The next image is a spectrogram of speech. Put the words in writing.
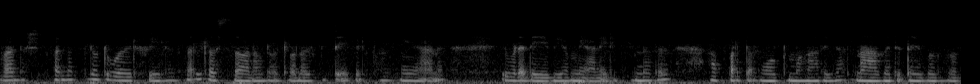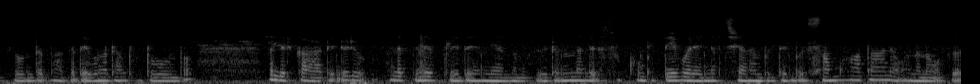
വന വനത്തിലോട്ട് പോയൊരു ഫീലാണ് നല്ല രസമാണ് അവിടോട്ട് വന്ന ഒരു പ്രത്യേക ഒരു ഭംഗിയാണ്. ഇവിടെ ദേവിയമ്മയാണ് ഇരിക്കുന്നത്. അപ്പുറത്ത് അങ്ങോട്ട് മാറിയാൽ നാഗര ദൈവങ്ങളൊക്കെ ഉണ്ട്. നാഗദൈവങ്ങളുടെ അവിടോട്ട് പോകുമ്പോൾ നല്ലൊരു കാടിന്റെ ഒരു വനത്തിന്റെ പ്രീതി തന്നെയാണ് നമുക്ക് കിട്ടുന്നത്. നല്ലൊരു സുഖം പ്രത്യേക ഒരു എനർജിയാണ് ആകുമ്പോഴത്തേക്കും ഒരു സമാധാനമാണ് നമുക്ക്.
